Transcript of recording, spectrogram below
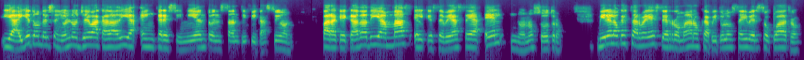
Y ahí es donde el Señor nos lleva cada día en crecimiento, en santificación, para que cada día más el que se vea sea Él y no nosotros. Mire lo que establece Romanos capítulo 6, verso 4,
